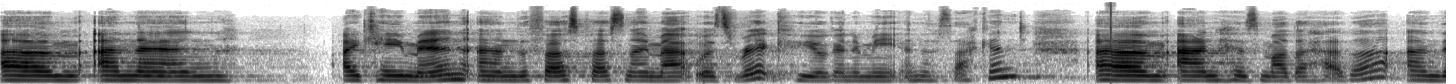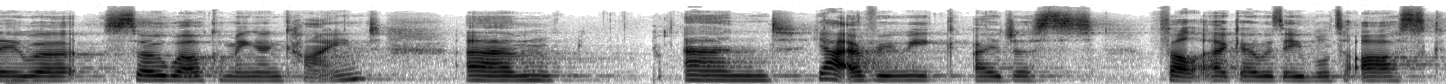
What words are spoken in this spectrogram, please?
Um, and then I came in, and the first person I met was Rick, who you're going to meet in a second, um, and his mother Heather, and they were so welcoming and kind. Um, and yeah, every week I just felt like I was able to ask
